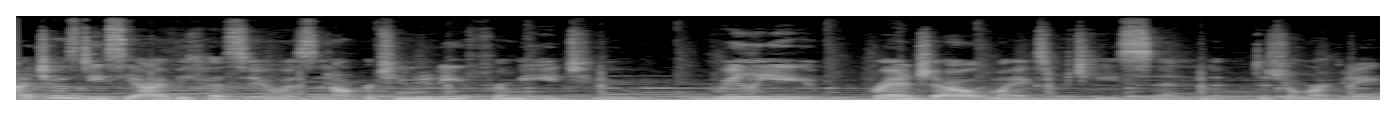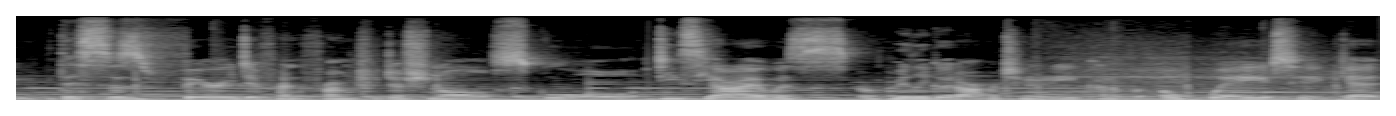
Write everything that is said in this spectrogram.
I chose DCI because it was an opportunity for me to really branch out my expertise in digital marketing. This is very different from traditional school. DCI was a really good opportunity, kind of a way to get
